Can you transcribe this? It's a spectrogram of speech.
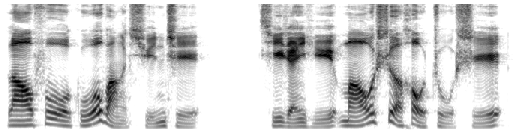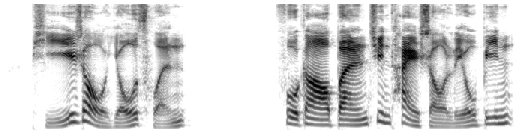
老妇果往寻之，其人于茅舍后煮食，皮肉犹存。复告本郡太守刘斌。”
